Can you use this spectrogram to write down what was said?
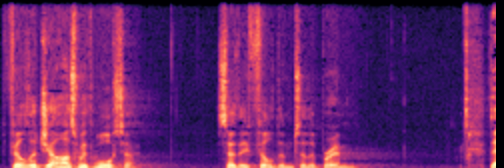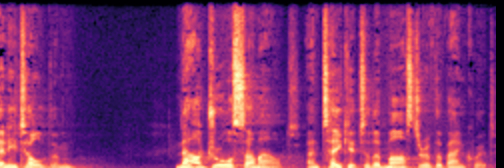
Fill the jars with water. So they filled them to the brim. Then he told them, Now draw some out and take it to the master of the banquet.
